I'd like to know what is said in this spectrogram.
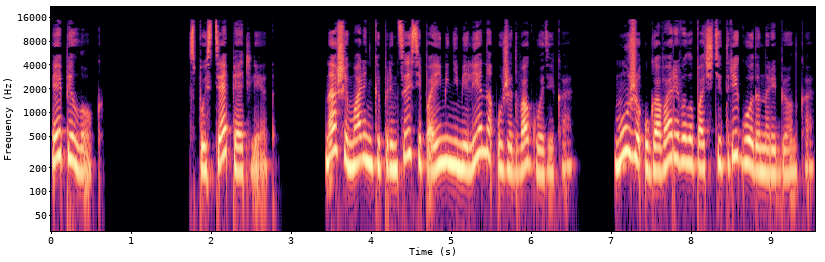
Эпилог. Спустя пять лет. Нашей маленькой принцессе по имени Милена уже два годика. Мужа уговаривала почти три года на ребенка,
